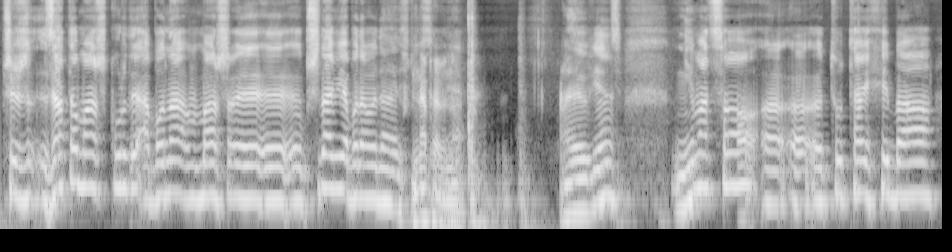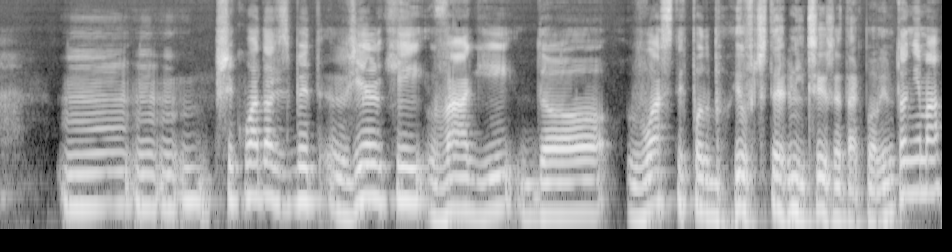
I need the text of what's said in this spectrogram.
Przecież za to masz, kurde, abona, masz e, przynajmniej abonament na Netflix. Na pewno. E, Więc nie ma co e, tutaj chyba mm, mm, mm, przykładać zbyt wielkiej wagi do własnych podbojów czytelniczych, że tak powiem. To nie ma,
